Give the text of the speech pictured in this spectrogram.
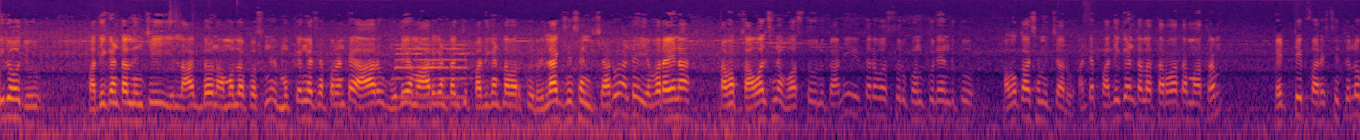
ఈరోజు పది గంటల నుంచి ఈ లాక్డౌన్ అమలులోకి వస్తుంది. ముఖ్యంగా చెప్పాలంటే ఆరు ఉదయం ఆరు గంటల నుంచి పది గంటల వరకు రిలాక్సేషన్ ఇచ్చారు. అంటే ఎవరైనా తమకు కావాల్సిన వస్తువులు కానీ ఇతర వస్తువులు కొనుక్కునేందుకు అవకాశం ఇచ్చారు. అంటే పది గంటల తర్వాత మాత్రం ఎట్టి పరిస్థితుల్లో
